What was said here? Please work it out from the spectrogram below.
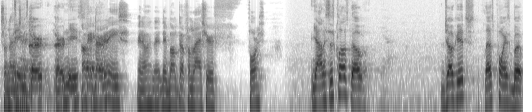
So now Team is third, third in the East. Okay, third in the East. You know, they, they bumped up from last year f- fourth. Giannis is close though. Yeah. Jokic less points, but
